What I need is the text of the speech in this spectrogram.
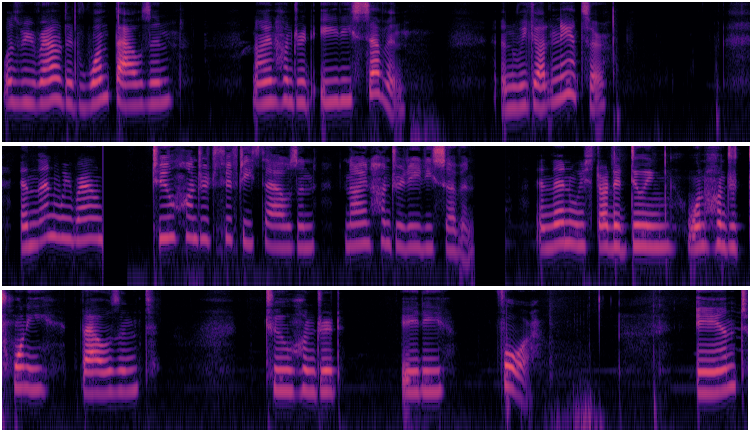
was we rounded 1,987. And we got an answer. And then we round 250,987. And then we started doing 120,284 and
